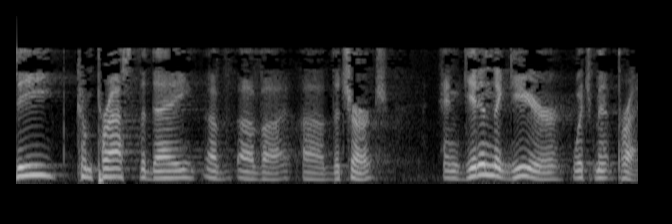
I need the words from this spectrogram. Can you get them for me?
decompress the day of, of uh, uh, the church, and get in the gear, which meant pray.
